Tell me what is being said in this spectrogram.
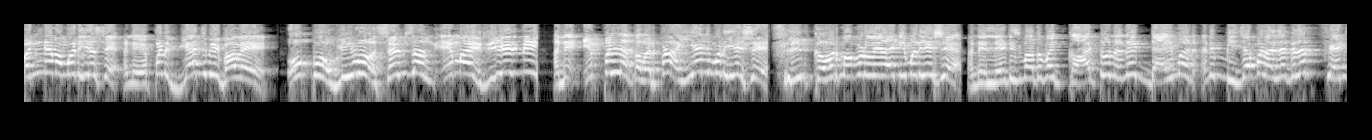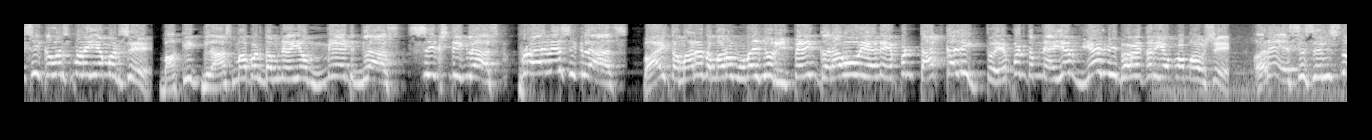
બંનેમાં મળી જશે અને એ પણ વ્યાજબી ભાવે. Oppo Vivo Samsung M I Realme અને એપલ ના કવર પણ અહીંયા જ મળી જશે ફ્લિપ કવરમાં પણ વેરાયટી મળી જશે અને લેડીઝમાં તો ભાઈ કાર્ટૂન અને ડાયમંડ અને બીજા પણ અલગ અલગ ફેન્સી કવર્સ પણ અહીંયા મળશે. બાકી ગ્લાસમાં પણ તમને અહીંયા matte glass sixty glass privacy glass ભાઈ, તમારે તમારો મોબાઈલ જો રિપેરિંગ કરાવવો હોય અને એ પણ તાત્કાલિક, તો એ પણ તમને અહીંયા વ્યાજબી ભાવે કરી આપવામાં આવશે. અરે એસેસરીઝ તો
